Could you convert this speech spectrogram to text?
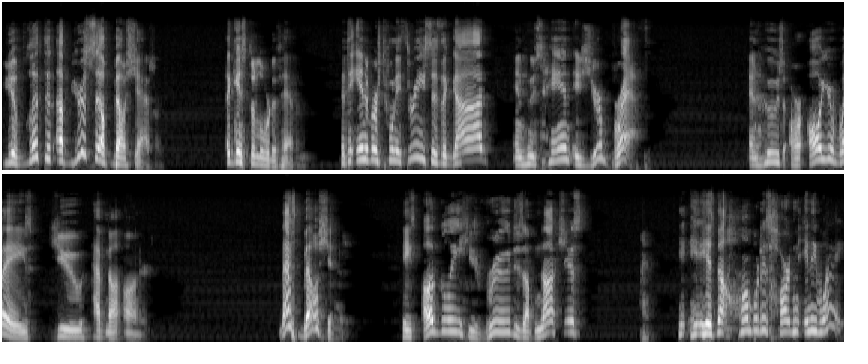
You have lifted up yourself, Belshazzar, against the Lord of heaven. At the end of verse 23, he says, The God in whose hand is your breath, and whose are all your ways, you have not honored. That's Belshazzar. He's ugly, he's rude, he's obnoxious. He, he has not humbled his heart in any way.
